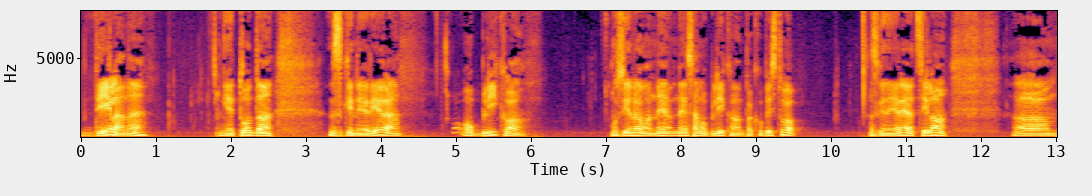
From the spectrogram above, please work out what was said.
dela ne, je to, da zgenerira obliko oziroma ne, ne samo obliko, ampak v bistvu zgenerira celo um,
